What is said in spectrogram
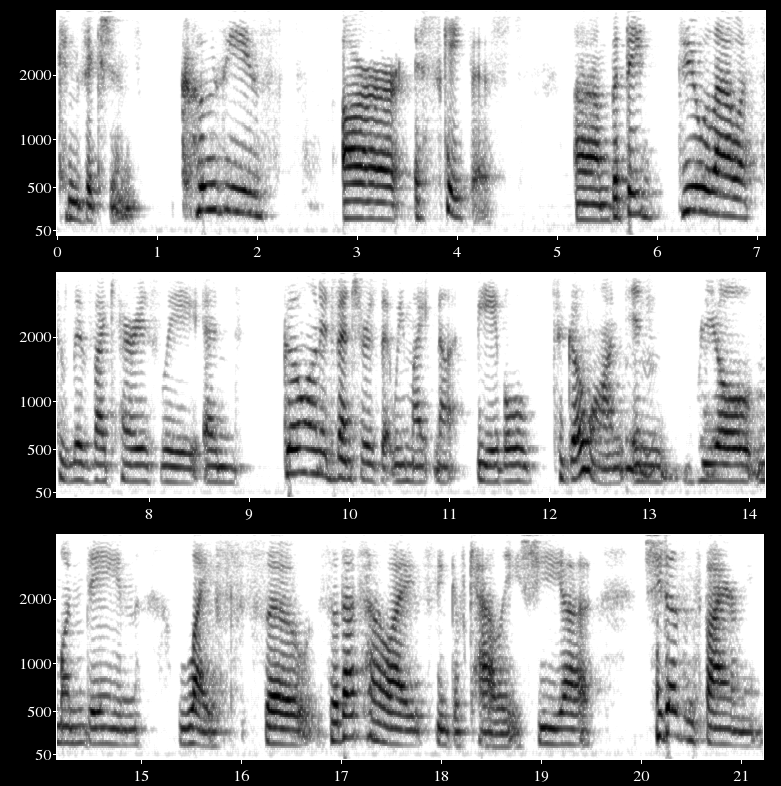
convictions. Cozies are escapist, um, but they do allow us to live vicariously and go on adventures that we might not be able to go on mm-hmm. in real mundane life. So so that's how I think of Callie. She uh, she does inspire me.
